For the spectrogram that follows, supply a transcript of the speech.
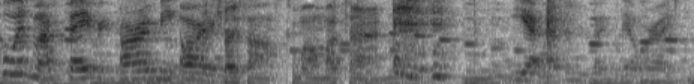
Who is my favorite R&B artist? Trey Songz, come on, my turn. yeah, I think that one right.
